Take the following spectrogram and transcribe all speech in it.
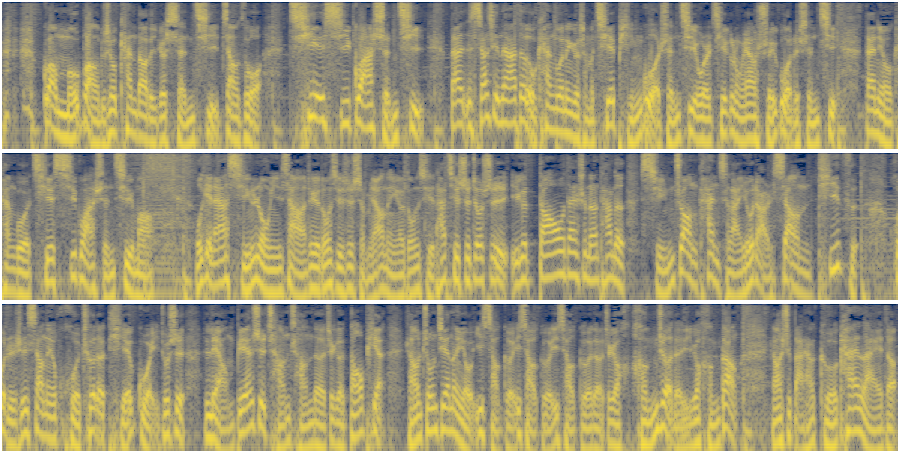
逛某宝的时候看到的一个神器，叫做切西瓜神器。但相信大家都有看过那个什么切苹果神器，或者切各种样水果的神器，但你有看过切西瓜神器吗？我给大家形容一下啊这个东西是什么样的一个东西，它其实就是一个刀，但是呢，它的形状看起来有点像梯子，或者是像那个火车的铁轨，就是两边是长长的这个刀片，然后中间呢有一小格一小格一小格的这个横着的一个横杠，然后是把它隔开来的。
